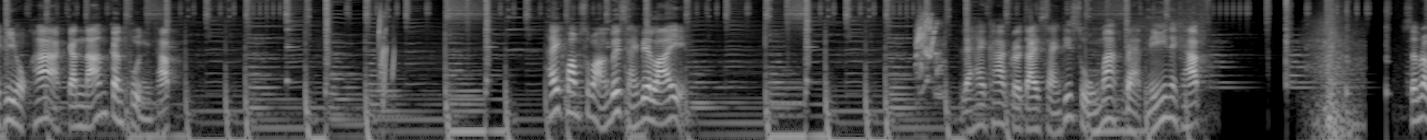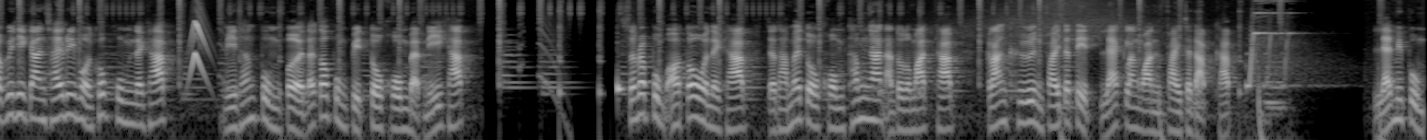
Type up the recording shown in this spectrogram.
IP65 กันน้ำกันฝุ่นครับ ให้ความสว่างด้วยแสงเดย์ไลท์และให้ค่ากระจายแสงที่สูงมากแบบนี้นะครับสำหรับวิธีการใช้รีโมทควบคุมนะครับ มีทั้งปุ่มเปิดและก็ปุ่มปิดตัวโคมแบบนี้ครับ สำหรับปุ่มออโต้นะครับจะทำให้ตัวโคมทำงานอัตโนมัติครับกลางคืนไฟจะติดและกลางวันไฟจะดับครับ และมีปุ่ม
